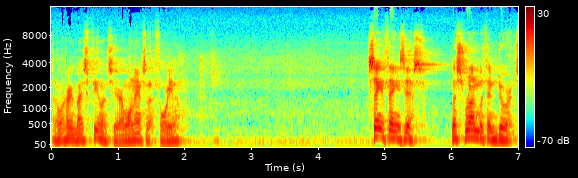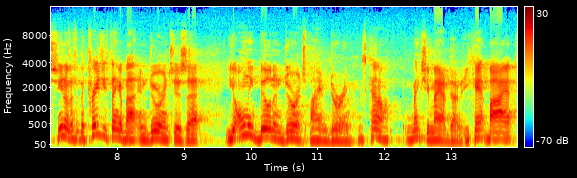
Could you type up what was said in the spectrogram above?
I don't want to hurt anybody's feelings here. I won't answer that for you. Second thing is this let's run with endurance. You know, the, the crazy thing about endurance is that you only build endurance by enduring. It's kind of, it makes you mad, doesn't it? You can't buy it.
